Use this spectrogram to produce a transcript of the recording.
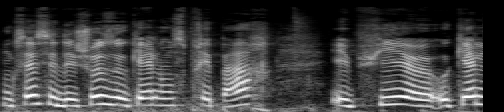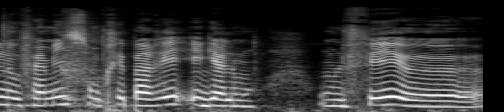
Donc ça, c'est des choses auxquelles on se prépare et puis euh, auxquelles nos familles sont préparées également. On le fait euh,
